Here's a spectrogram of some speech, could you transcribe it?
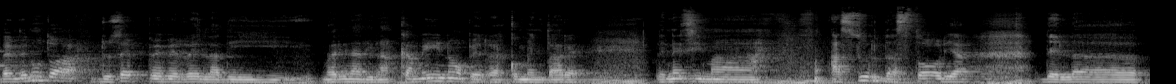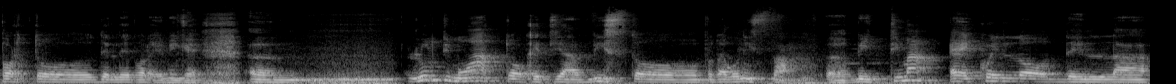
Benvenuto a Giuseppe Perrella di Marina di Naccameno per commentare l'ennesima assurda storia del porto delle polemiche. Um, l'ultimo atto che ti ha visto protagonista uh, vittima è quello della,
